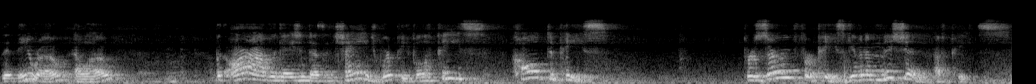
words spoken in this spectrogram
than Nero. Hello. But our obligation doesn't change. We're people of peace, called to peace. preserved for peace, given a mission of peace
